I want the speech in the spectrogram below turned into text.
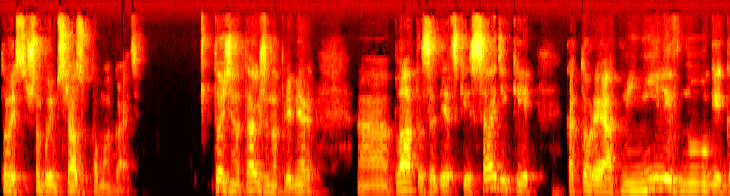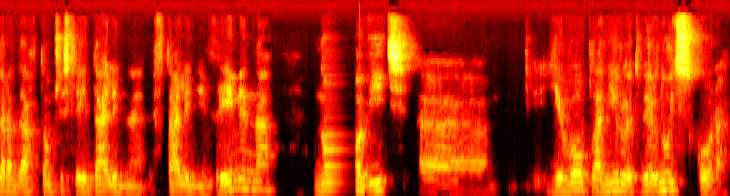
То есть, чтобы им сразу помогать. Точно так же, например, плата за детские садики, которые отменили в многих городах, в том числе и Далине, в Таллине временно, но ведь э, его планируют вернуть скоро.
